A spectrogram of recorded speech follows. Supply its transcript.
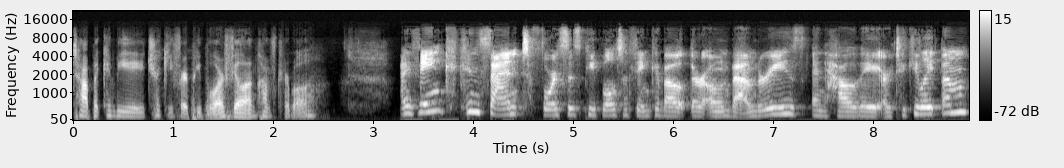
topic can be tricky for people or feel uncomfortable? I think consent forces people to think about their own boundaries and how they articulate them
